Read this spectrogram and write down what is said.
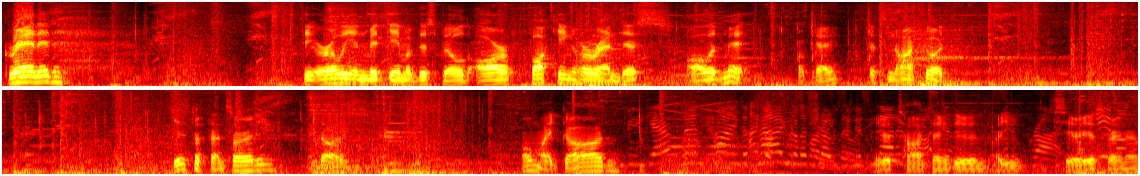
Granted, the early and mid game of this build are fucking horrendous. I'll admit. Okay? It's not good. He has defense already? He does. Oh my god. You're taunting, dude. Are you serious right now?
